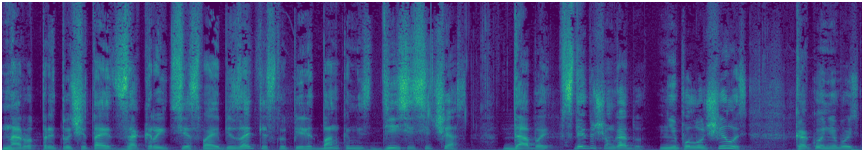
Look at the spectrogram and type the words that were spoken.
Народ предпочитает закрыть все свои обязательства перед банками здесь и сейчас, дабы в следующем году не получилось какой-нибудь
